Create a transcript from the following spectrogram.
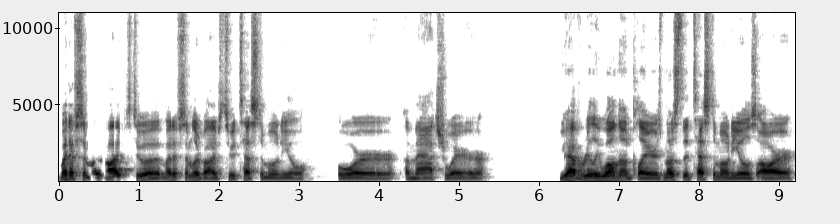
might have similar vibes to a might have similar vibes to a testimonial or a match where you have really well known players. Most of the testimonials are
